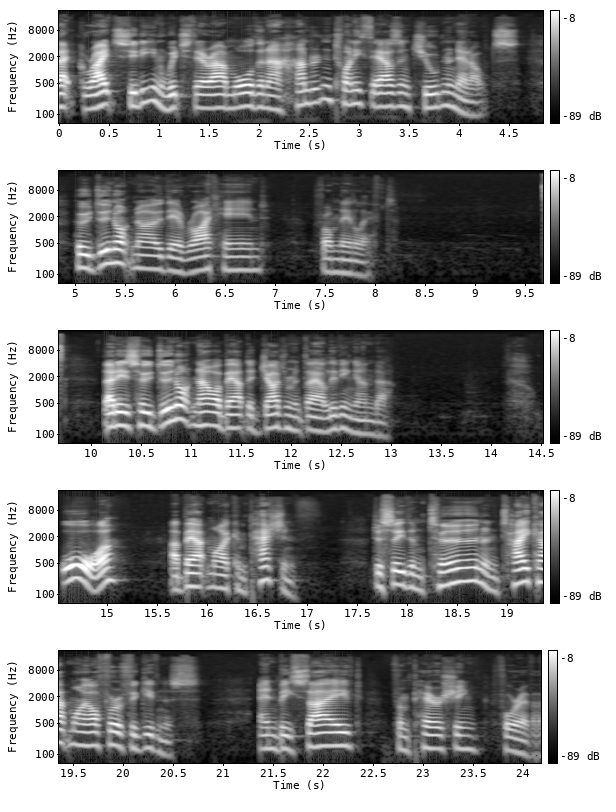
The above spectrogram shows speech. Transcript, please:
that great city in which there are more than 120,000 children and adults who do not know their right hand from their left? That is, who do not know about the judgment they are living under, or about my compassion to see them turn and take up my offer of forgiveness and be saved from perishing forever.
